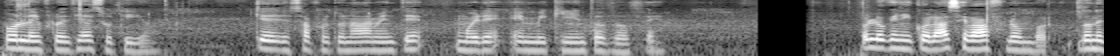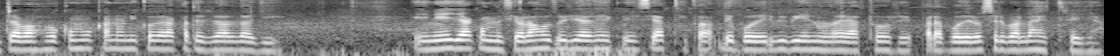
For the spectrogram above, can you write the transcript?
por la influencia de su tío, que desafortunadamente muere en 1512. Por lo que Nicolás se va a Fromborg, donde trabajó como canónico de la catedral de allí. En ella convenció a las autoridades eclesiásticas de poder vivir en una de las torres para poder observar las estrellas.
